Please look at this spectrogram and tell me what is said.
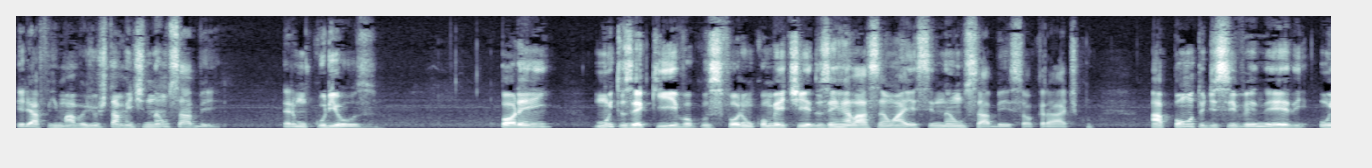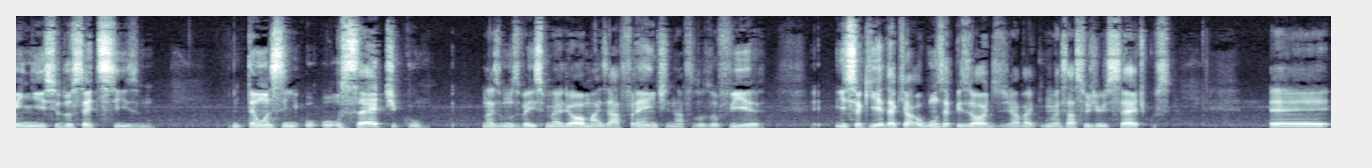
ele afirmava justamente não saber, era um curioso. Porém, muitos equívocos foram cometidos em relação a esse não saber socrático, a ponto de se ver nele o início do ceticismo. Então, assim, o, o cético, nós vamos ver isso melhor mais à frente na filosofia. Isso aqui, daqui a alguns episódios, já vai começar a surgir os céticos. É,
